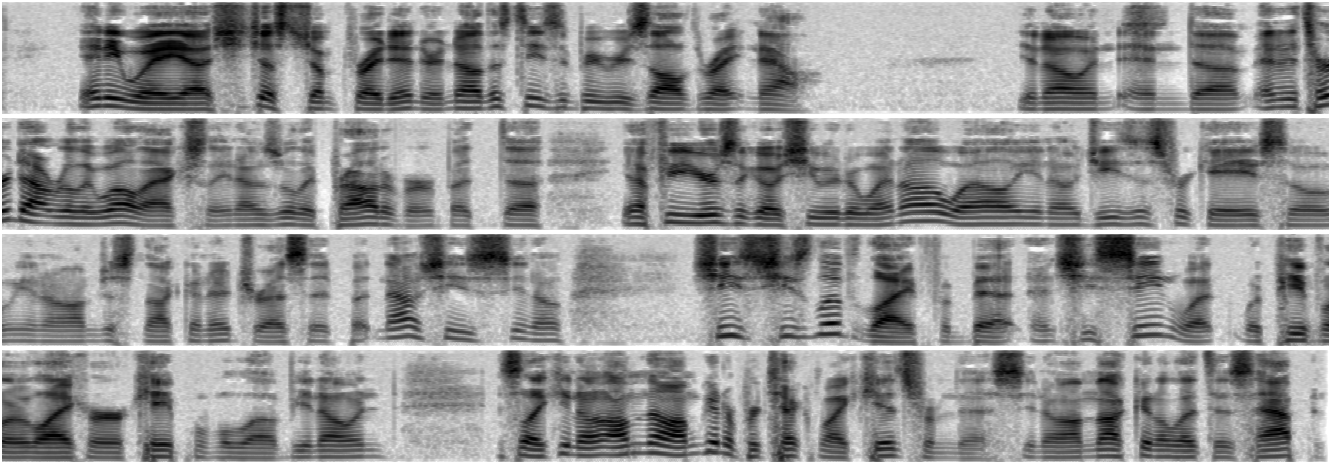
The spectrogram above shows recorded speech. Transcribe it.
anyway, uh, she just jumped right in there. No, this needs to be resolved right now you know, and and uh, and it turned out really well actually, and I was really proud of her. But uh, you know, a few years ago, she would have went, oh well, you know, Jesus forgave, so you know, I'm just not going to address it. But now she's, you know, she's she's lived life a bit, and she's seen what what people are like or are capable of, you know, and it's like you know i'm no i'm going to protect my kids from this you know i'm not going to let this happen.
